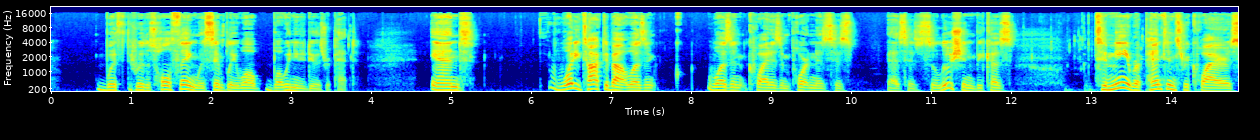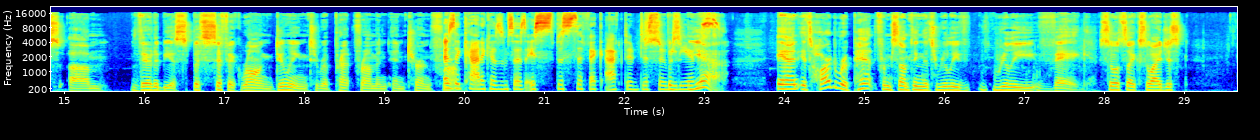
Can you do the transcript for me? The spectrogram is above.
with through this whole thing was simply, well, what we need to do is repent, and what he talked about wasn't wasn't quite as important as his as his solution because to me repentance requires um, there to be a specific wrongdoing to repent from and, and turn from As the catechism says, a specific act of disobedience. yeah. And it's hard to repent from something that's really really vague. So it's like so i just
